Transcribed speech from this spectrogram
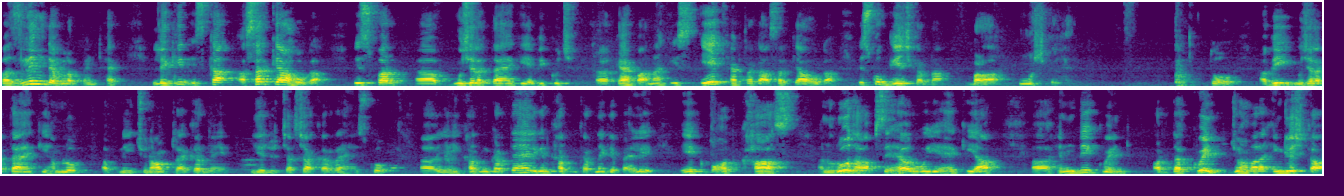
पजलिंग डेवलपमेंट है, लेकिन इसका असर क्या होगा? इस पर आ, मुझे लगता है कि अभी कुछ आ, कह पाना कि इस एक फैक्टर का असर क्या होगा इसको गेज करना बड़ा मुश्किल है। तो अभी मुझे लगता है कि हम लोग अपनी चुनाव ट्रैकर में ये जो चर्चा कर रहे हैं इसको यही ख़त्म करते हैं लेकिन ख़त्म करने के पहले एक बहुत ख़ास अनुरोध आपसे है और वो ये है कि आप हिंदी क्विंट और द क्विंट जो हमारा इंग्लिश का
